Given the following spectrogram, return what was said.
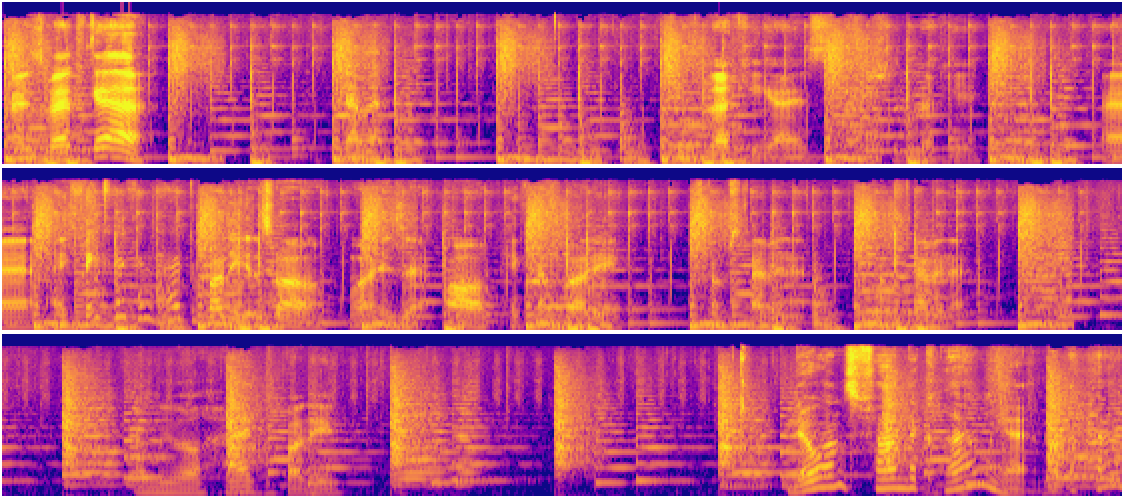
I was about to. Damn it. She's lucky, guys. She's lucky. Uh, I think I can hide the body as well. What is it? Oh, pick up body. Stop stabbing it. Hide the. No one's found the clown yet. What the hell?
